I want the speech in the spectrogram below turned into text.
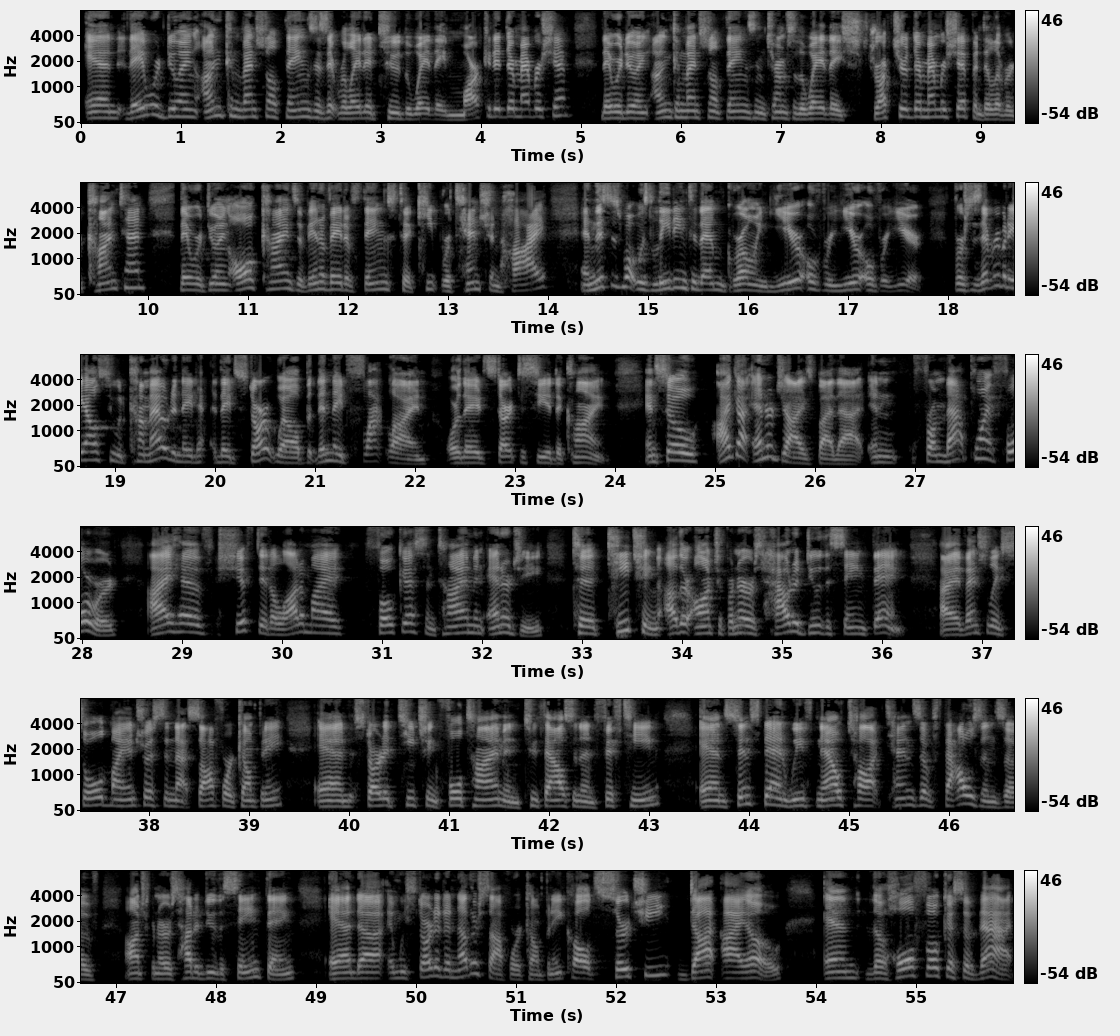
And they were doing unconventional things as it related to the way they marketed their membership. They were doing unconventional things in terms of the way they structured their membership and delivered content. They were doing all kinds of innovative things to keep retention high. And this is what was leading to them growing year over year over year versus everybody else who would come out and they'd they'd start well, but then they'd flatline or they'd start to see a decline. And so I got energized by that. And from that point forward, I have shifted a lot of my focus and time and energy to teaching other entrepreneurs how to do the same thing. I eventually sold my interest in that software company and started teaching full time in 2015. And since then, we've now taught tens of thousands of entrepreneurs how to do the same thing. And, uh, and we started another software company called Searchie.io. And the whole focus of that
